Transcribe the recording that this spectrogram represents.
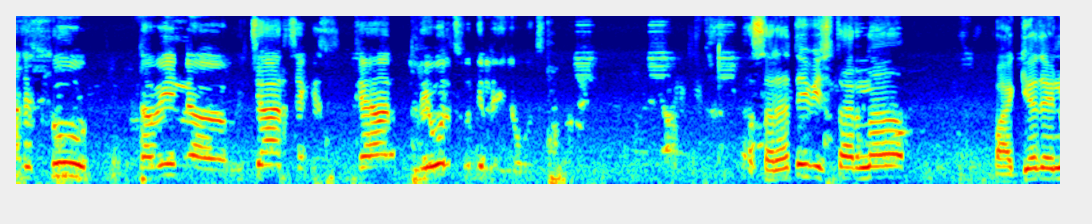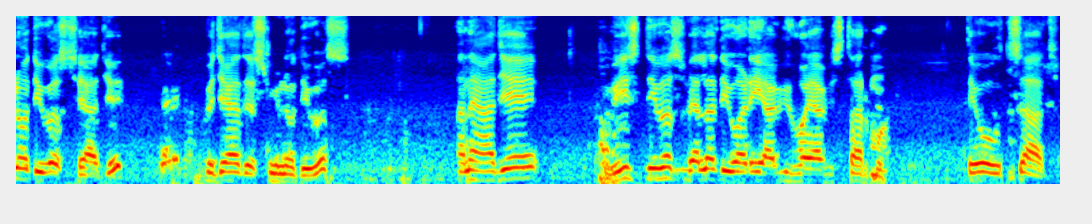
અને શું નવીન વિચાર છે કે કયા લેવલ સુધી લઈ જવો છે? સરહદી વિસ્તારના ભાગ્યોદયનો દિવસ છે આજે, વિજયાદશમીનો દિવસ. અને આજે વીસ દિવસ વહેલા દિવાળી આવી હોય આ વિસ્તારમાં, તેવો ઉત્સાહ છે.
